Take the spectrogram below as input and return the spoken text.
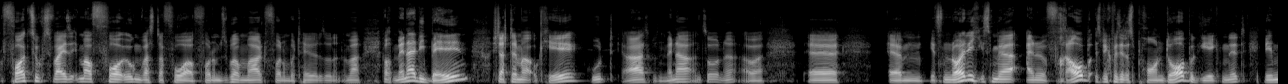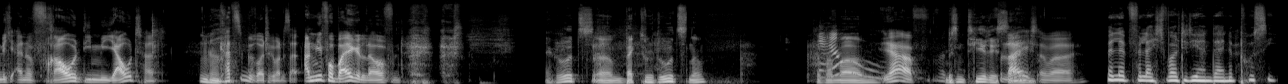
vorzugsweise immer vor irgendwas davor, vor einem Supermarkt, vor einem Hotel oder so. Und immer einfach Männer, die bellen. Ich dachte immer, okay, gut, ja, es sind Männer und so, ne? Aber äh, ähm, jetzt neulich ist mir eine Frau, ist mir quasi das Pendant begegnet, nämlich eine Frau, die miaut hat. Ja. Katzengeräusche gemacht. Das ist an mir vorbeigelaufen. Ja gut, ähm, back to the roots, ne? Einfach mal Ja, ein bisschen tierisch vielleicht, sein. aber Philipp, vielleicht wollte die an deine Pussy.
